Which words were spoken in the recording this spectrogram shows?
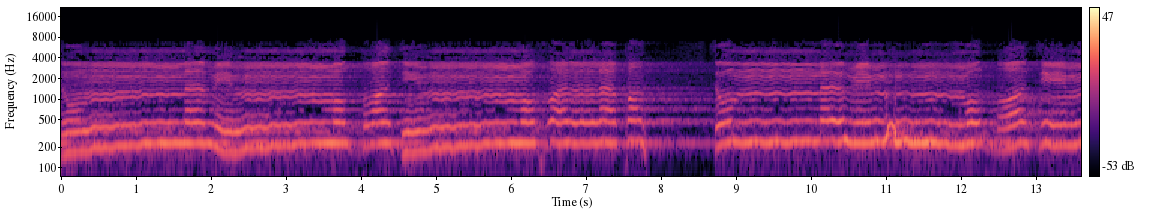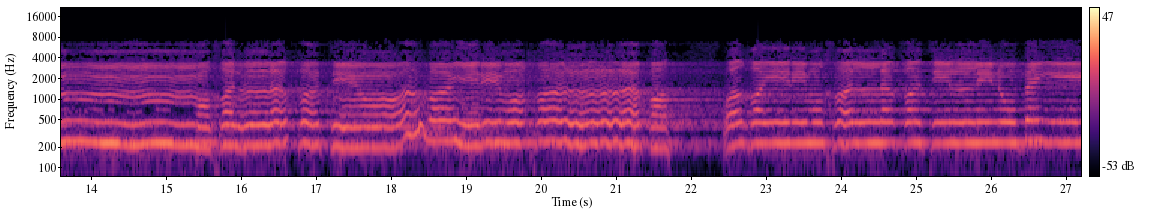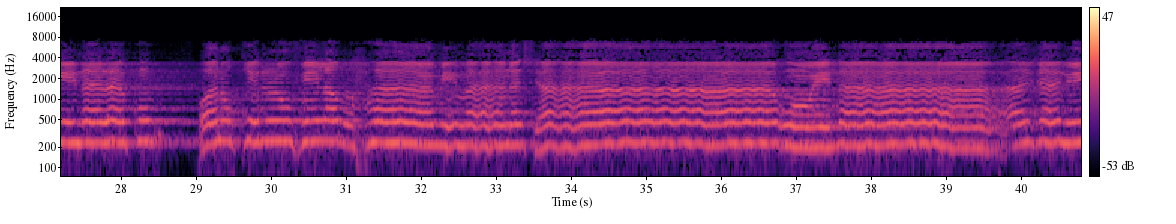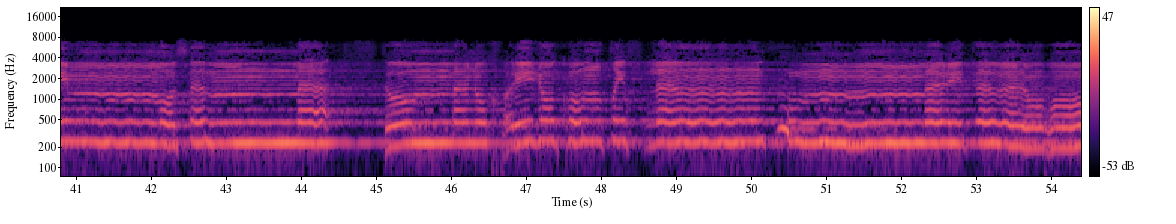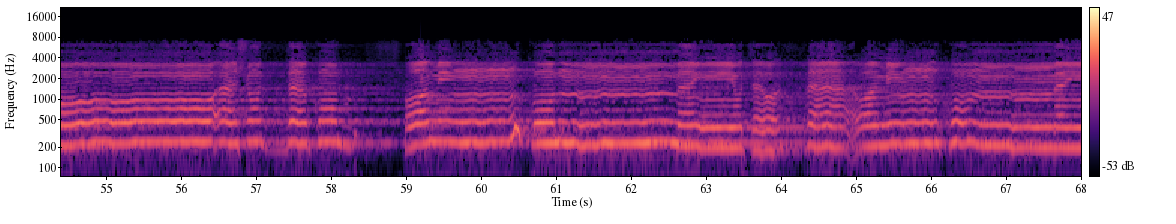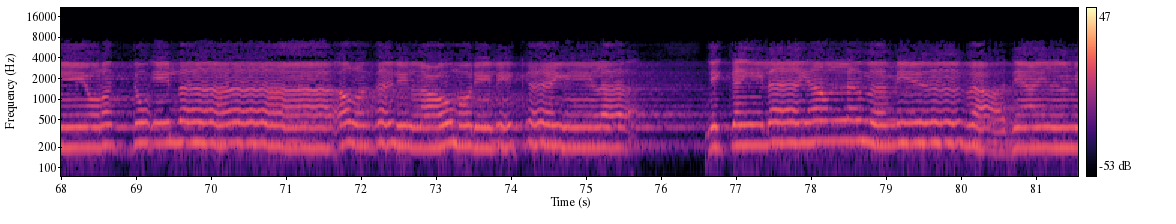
ثم من مضغة مخلقة ثم من مضغة مخلقة وغير مخلقة وغير مخلقة لنبين لكم ونقر في الأرحام ما نشاء إلى أجل مسمى. ثم نخرجكم طفلا ومنكم من يتوفى ومنكم من يرد إلى أرذل العمر لكي لا لكي لا يعلم من بعد علم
